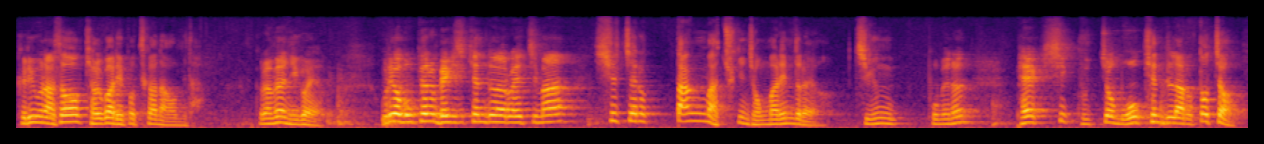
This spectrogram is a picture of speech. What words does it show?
그리고 나서 결과 리포트가 나옵니다. 그러면 이거예요. 우리가 목표는 120 캔들라로 했지만 실제로 딱 맞추긴 정말 힘들어요. 지금 보면은 119.5 캔들라로 떴죠.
